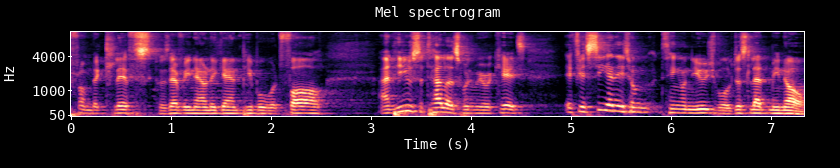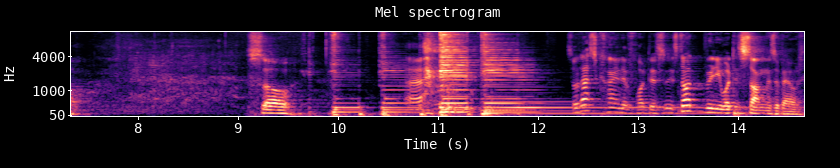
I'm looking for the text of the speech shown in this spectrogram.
from the cliffs, because every now and again people would fall. And he used to tell us when we were kids if you see anything unusual, just let me know. so, uh, so that's kind of what this. It's not really what this song is about,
